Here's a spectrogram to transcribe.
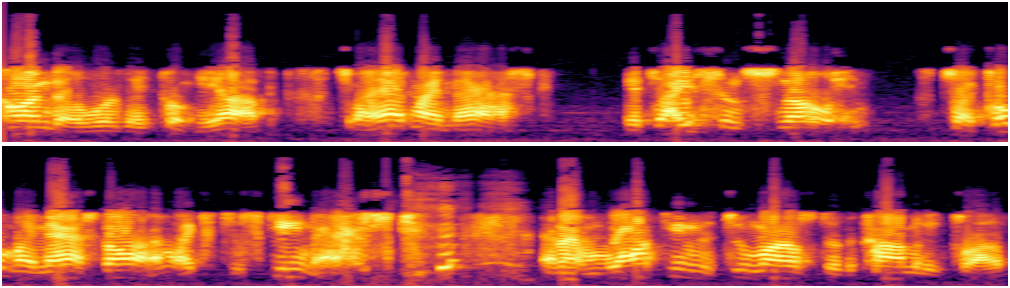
condo where they put me up, so I had my mask. It's ice and snowing, so I put my mask on like it's a ski mask, and I'm walking the two miles to the comedy club.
